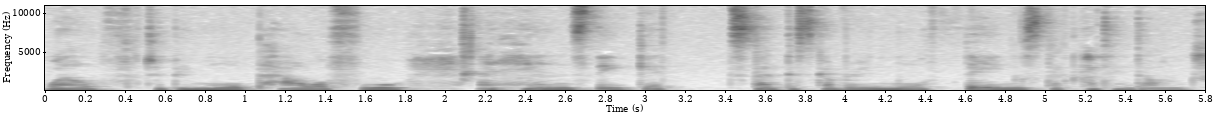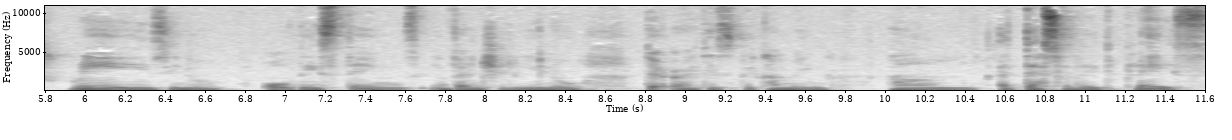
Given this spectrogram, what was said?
wealth, to be more powerful, and hence they get start discovering more things, start cutting down trees, you know, all these things. Eventually, you know, the earth is becoming um, a desolate place.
